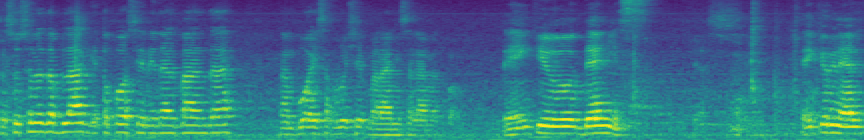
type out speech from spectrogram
Sa susunod na vlog, ito po si Rinel Banda ng Buhay sa Cruise Ship. Maraming salamat po. Thank you, Dennis. Yes. Thank you, Rinel.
